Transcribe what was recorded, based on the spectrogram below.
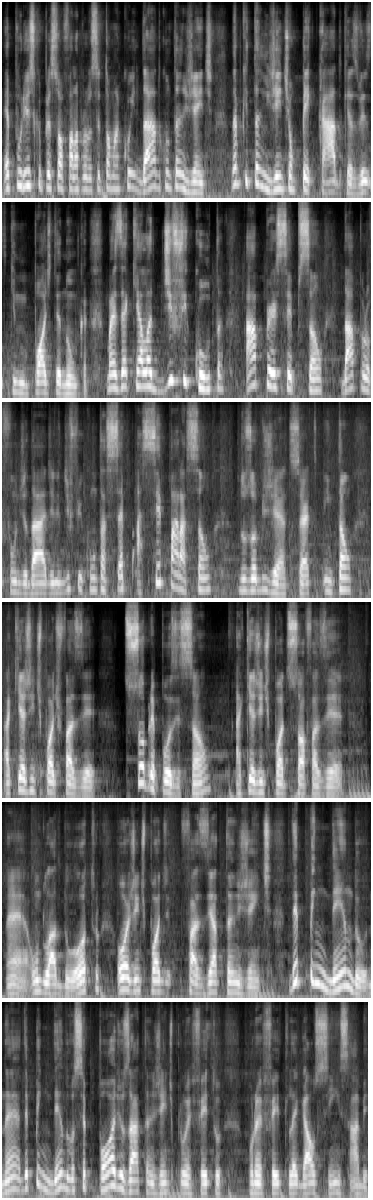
É por isso que o pessoal fala pra você tomar cuidado com tangente. Não é porque tangente é um pecado que às vezes que não pode ter nunca, mas é que ela dificulta a percepção da profundidade, ele dificulta a separação dos objetos, certo? Então, aqui a gente pode fazer sobreposição, aqui a gente pode só fazer né, um do lado do outro, ou a gente pode fazer a tangente. Dependendo, né, dependendo, você pode usar a tangente para um efeito, por um efeito legal sim, sabe?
